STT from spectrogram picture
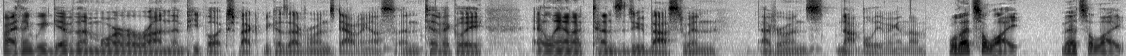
but I think we give them more of a run than people expect because everyone's doubting us. And typically, Atlanta tends to do best when everyone's not believing in them. Well, that's a light. That's a light.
